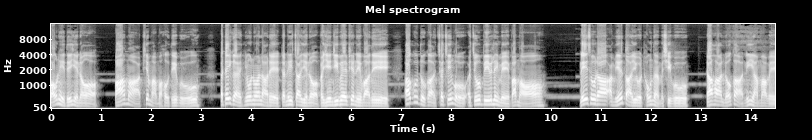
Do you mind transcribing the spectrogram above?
ကောင်းနေသေးရင်တော့ဘာမှဖြစ်မှာမဟုတ်သေးဘူးအတိတ်ကံညှိုးနွမ်းလာတဲ့တနေ့ကျရင်တော့ဘယင်ကြီးပဲဖြစ်နေပါသေးအကုသိုလ်ကချက်ချင်းကိုအကျိုးပေးလိမ့်မယ်ဗမောင်နေဆိုတာအမြဲတာရုံထုံးတန်မရှိဘူးဒါဟာလောကအနိယာမပဲ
